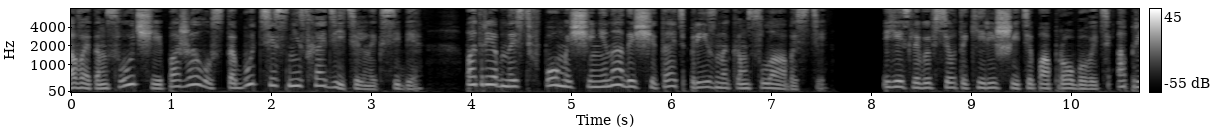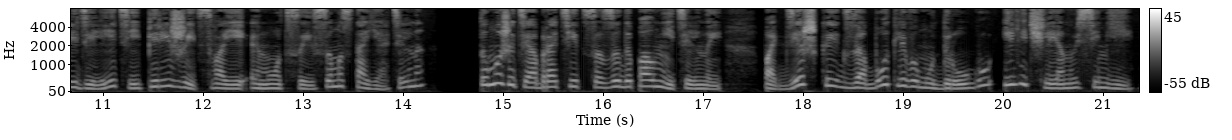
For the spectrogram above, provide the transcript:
В этом случае, пожалуйста, будьте снисходительны к себе — Потребность в помощи не надо считать признаком слабости. Если вы все-таки решите попробовать определить и пережить свои эмоции самостоятельно, то можете обратиться за дополнительной поддержкой к заботливому другу или члену семьи.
